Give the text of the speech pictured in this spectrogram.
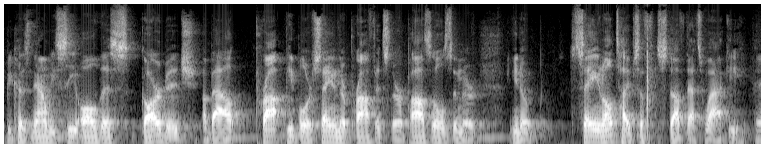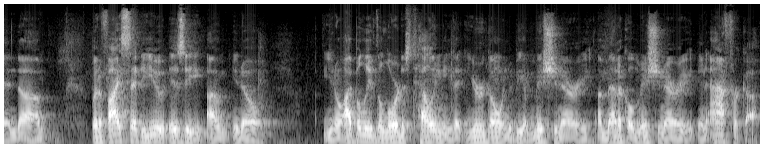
because now we see all this garbage about prop, people are saying they're prophets, they're apostles, and they're, you know, saying all types of stuff that's wacky. And um, but if I said to you, Izzy, um, you know, you know, I believe the Lord is telling me that you're going to be a missionary, a medical missionary in Africa,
